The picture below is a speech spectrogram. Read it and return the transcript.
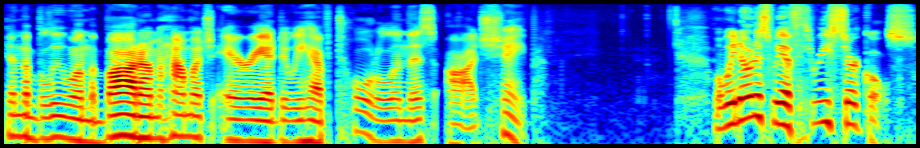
and the blue on the bottom. How much area do we have total in this odd shape? Well, we notice we have three circles.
